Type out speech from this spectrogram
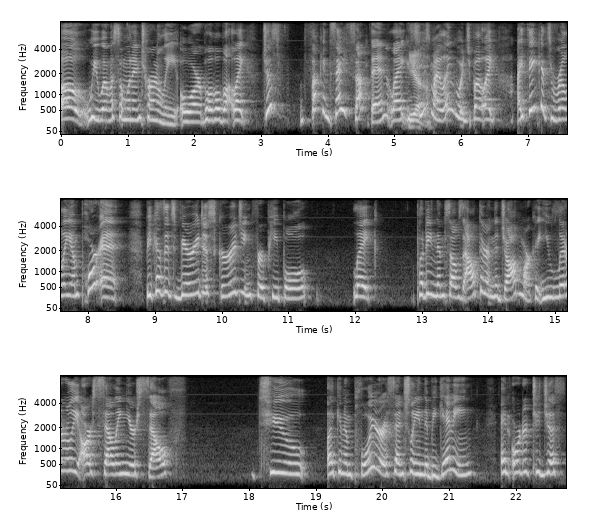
oh we went with someone internally or blah blah blah. Like just fucking say something like Yeah. excuse my language but like i think it's really important because it's very discouraging for people like putting themselves out there in the job market you literally are selling yourself to like an employer essentially in the beginning in order to just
